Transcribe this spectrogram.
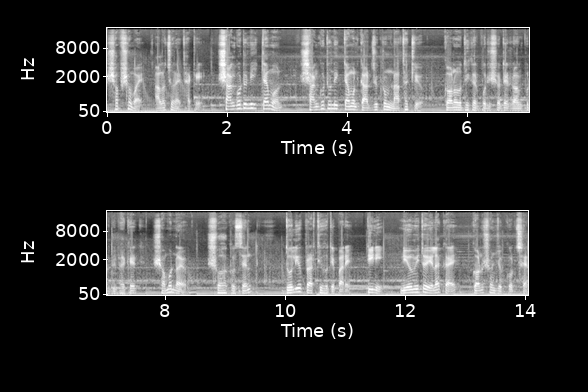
সবসময় আলোচনায় থাকে। সাংগঠনিক তেমন সাংগঠনিক তেমন কার্যক্রম না থাকলেও গণ অধিকার পরিষদের রংপুর বিভাগের সমন্বয়ক সোহাগ হোসেন দলীয় প্রার্থী হতে পারে। তিনি নিয়মিত এলাকায় গণসংযোগ করছেন।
